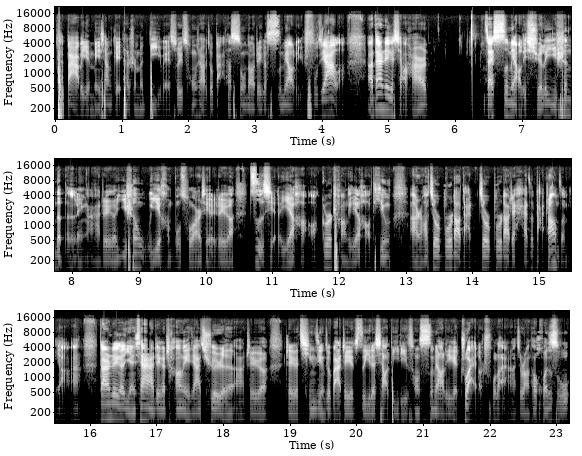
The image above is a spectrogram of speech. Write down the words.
他爸爸也没想给他什么地位，所以从小就把他送到这个寺庙里出家了啊。但是这个小孩儿。在寺庙里学了一身的本领啊，这个一身武艺很不错，而且这个字写的也好，歌唱的也好听啊。然后就是不知道打，就是不知道这孩子打仗怎么样啊。当然，这个眼下这个常伟家缺人啊，这个这个情景就把这个自己的小弟弟从寺庙里给拽了出来啊，就让他还俗，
